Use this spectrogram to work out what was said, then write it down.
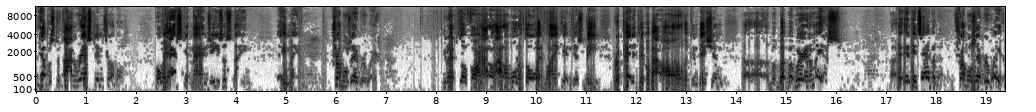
And help us to find rest in trouble. For we ask it now in Jesus' name. Amen. Trouble's everywhere. You don't have to go far. And I don't, I don't want to throw that blanket and just be repetitive about all the condition. Uh, but, but, but we're in a mess. Uh, it, it's evident trouble's everywhere.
